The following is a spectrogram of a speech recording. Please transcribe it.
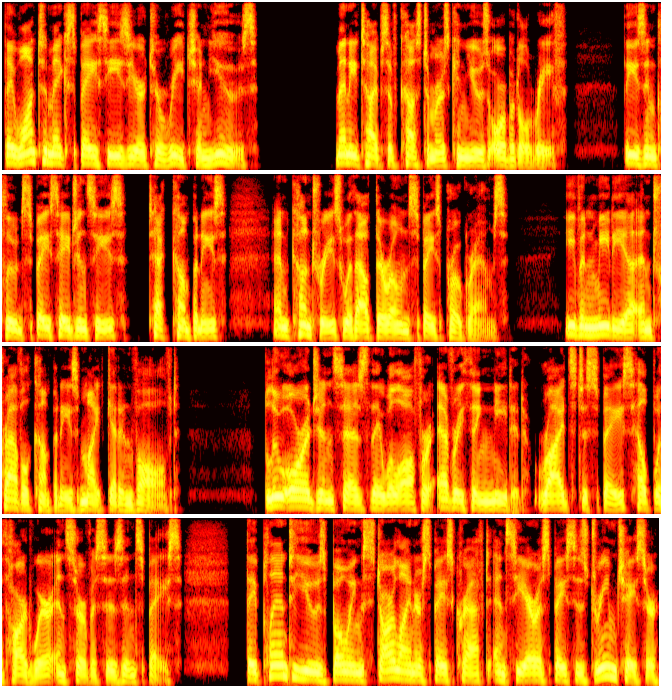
They want to make space easier to reach and use. Many types of customers can use Orbital Reef. These include space agencies, tech companies, and countries without their own space programs. Even media and travel companies might get involved. Blue Origin says they will offer everything needed rides to space, help with hardware and services in space. They plan to use Boeing's Starliner spacecraft and Sierra Space's Dream Chaser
